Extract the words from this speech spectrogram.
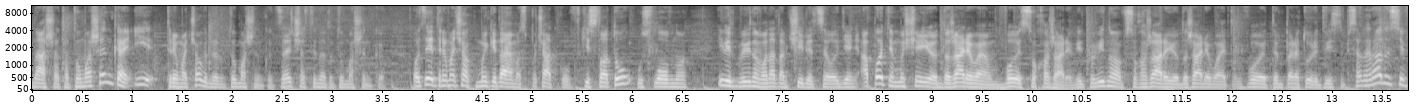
наша тату-машинка і тримачок для тату-машинки. Це частина тату-машинки. Оцей тримачок ми кидаємо спочатку в кислоту, условно, і відповідно вона там чилить цілий день, а потім ми ще її дожарюємо в сухожарі. Відповідно, в сухожарі її дожарюють в температурі 250 градусів,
